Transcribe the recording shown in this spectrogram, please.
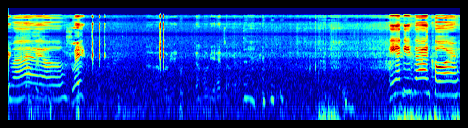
Slate. Smile. Slate. Don't move, your, don't move your head so fast. Andy's encore.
